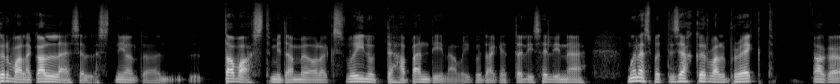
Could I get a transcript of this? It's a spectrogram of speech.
kõrvalekalle sellest nii-öelda tavast, mida me oleks võinud teha bändina või kuidagi, et ta oli selline mõnes mõttes jah, kõrvalprojekt, aga,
